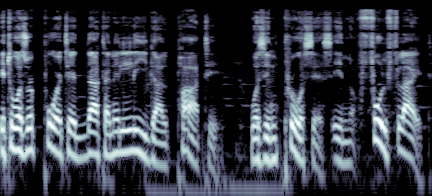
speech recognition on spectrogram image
It was reported that an illegal party was in process in full flight,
